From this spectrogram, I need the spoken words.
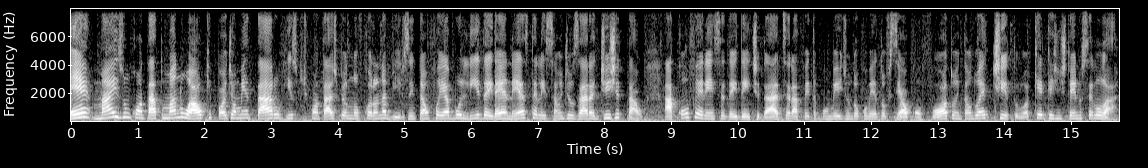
é mais um contato manual que pode aumentar o risco de contágio pelo novo coronavírus. Então, foi abolida a ideia nesta eleição de usar a digital. A conferência da identidade será feita por meio de um documento oficial com foto ou então do e-título, aquele que a gente tem no celular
